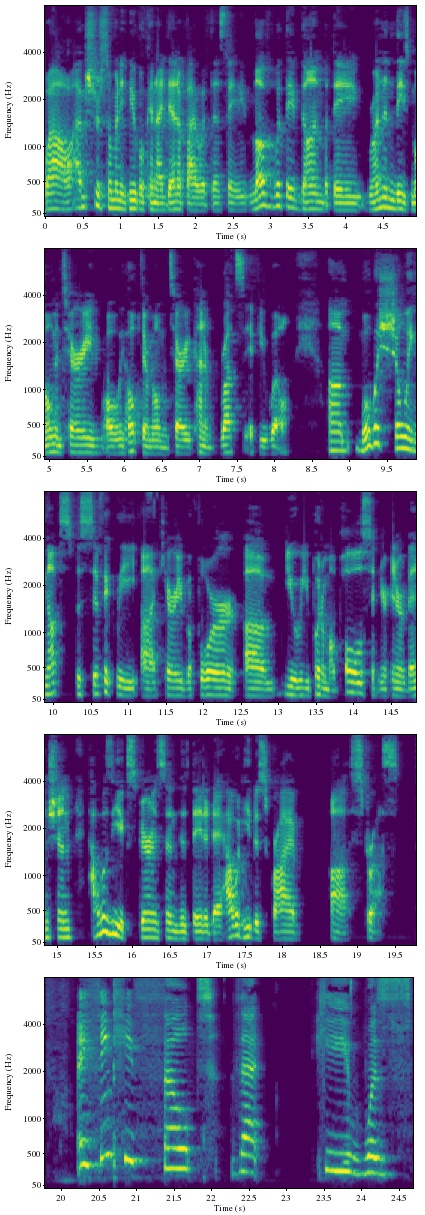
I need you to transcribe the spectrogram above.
Wow, I'm sure so many people can identify with this. They love what they've done, but they run in these momentary, well, we hope they're momentary kind of ruts, if you will. Um, what was showing up specifically, uh, Kari, before um, you you put him on pulse and your intervention? How was he experiencing his day to day? How would he describe uh, stress? I think he felt that he was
